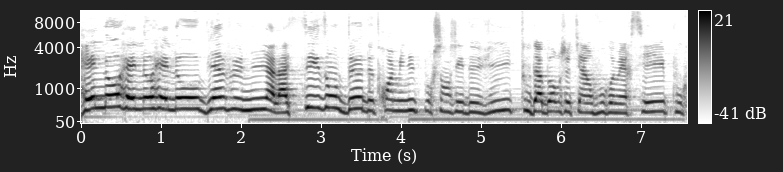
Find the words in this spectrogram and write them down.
Hello, hello, hello, bienvenue à la saison 2 de 3 minutes pour changer de vie. Tout d'abord, je tiens à vous remercier pour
